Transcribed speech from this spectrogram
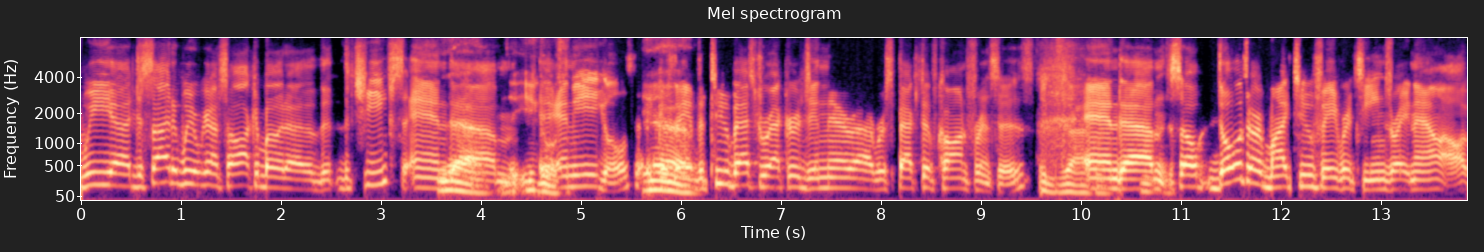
we uh, decided we were going to talk about uh, the, the Chiefs and yeah, um, the Eagles. and the Eagles because yeah. they have the two best records in their uh, respective conferences. Exactly. And um, so those are my two favorite teams right now. Uh,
